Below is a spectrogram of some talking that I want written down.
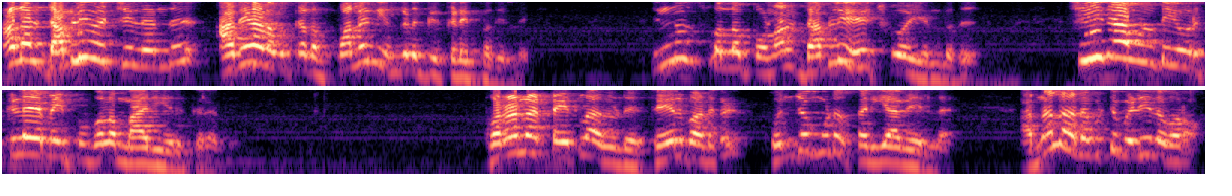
ஆனால் டபிள்யூஹெச்ஓலேருந்து அதே அளவுக்கான பலன் எங்களுக்கு கிடைப்பதில்லை. இன்னும் சொல்ல போனால் டபிள்யூஹெச்ஓ என்பது சீனாவுடைய ஒரு கிளை அமைப்பு போல மாறி இருக்கிறது. கொரோனா டயத்தில் அதனுடைய செயல்பாடுகள் கொஞ்சம் கூட சரியாவே இல்லை. அதனால அதை விட்டு வெளியில வரோம்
